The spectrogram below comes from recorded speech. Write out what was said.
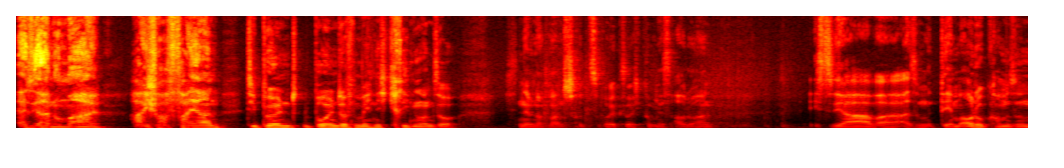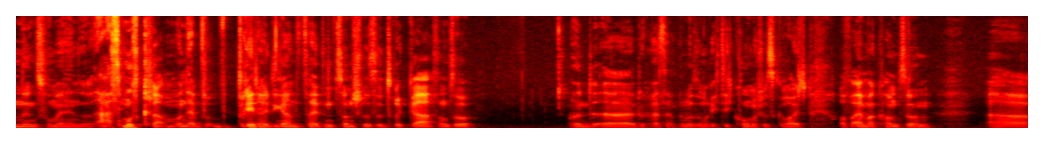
Er ist ja normal. Aber ich war feiern. Die Bullen, Bullen dürfen mich nicht kriegen und so. Ich nehme nochmal einen Schritt zurück, so ich gucke mir das Auto an. Ich so, ja, aber also mit dem Auto kommen sie nirgendwo mehr hin. So, ah, es muss klappen. Und er dreht halt die ganze Zeit den Zündschlüssel, drückt Gas und so. Und äh, du hörst einfach nur so ein richtig komisches Geräusch. Auf einmal kommt so ein, äh,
